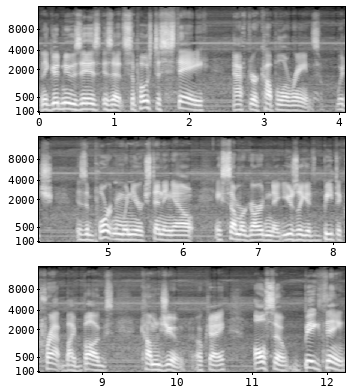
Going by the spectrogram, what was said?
And the good news is, is that it's supposed to stay after a couple of rains, which is important when you're extending out a summer garden that usually gets beat to crap by bugs come June, okay? Also, big thing,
